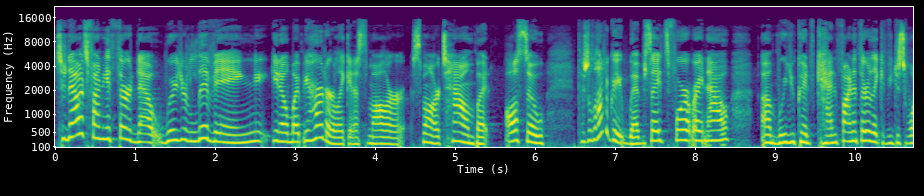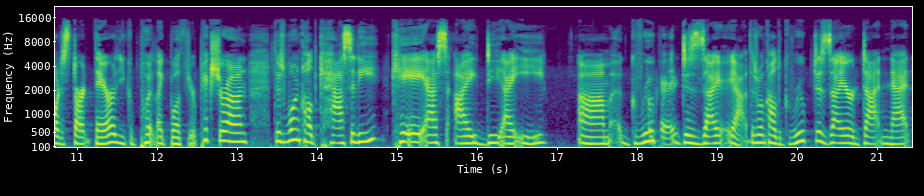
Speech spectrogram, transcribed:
So now it's finding a third. Now where you're living, you know, might be harder, like in a smaller smaller town, but also there's a lot of great websites for it right now. Um, where you could can find a third. Like if you just want to start there, you could put like both your picture on. There's one called Kasidie, K A S I D I E. Um, group Okay. desire. Yeah, there's one called groupdesire.net.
